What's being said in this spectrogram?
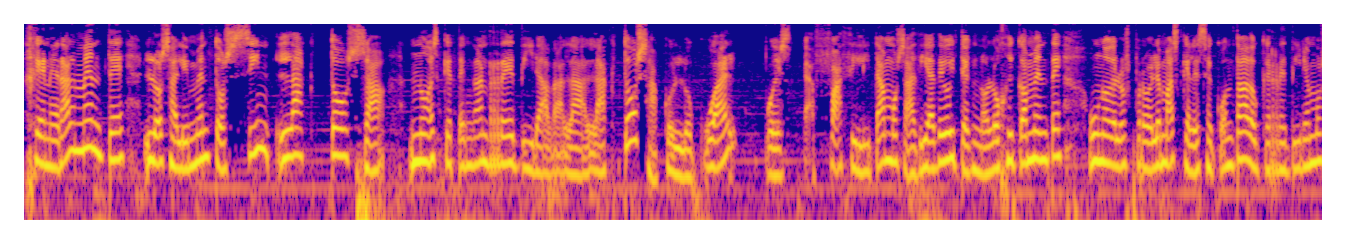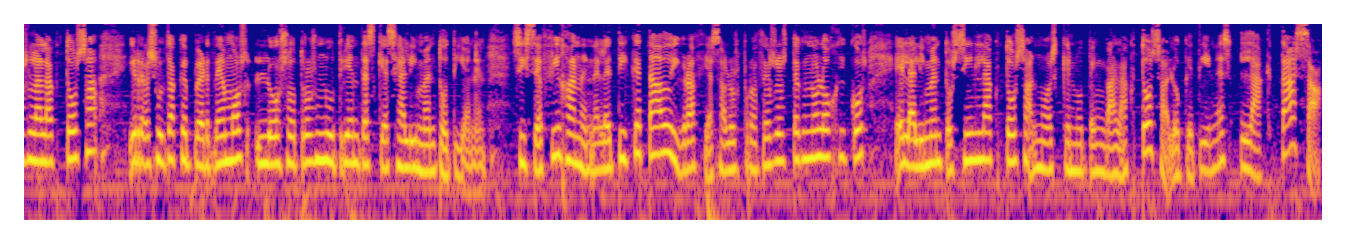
generalmente los alimentos sin lactosa no es que tengan retirada la lactosa, con lo cual pues facilitamos a día de hoy tecnológicamente uno de los problemas que les he contado, que retiremos la lactosa y resulta que perdemos los otros nutrientes que ese alimento tienen. Si se fijan en el etiquetado y gracias a los procesos tecnológicos, el alimento sin lactosa no es que no tenga lactosa, lo que tiene es lactasa.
